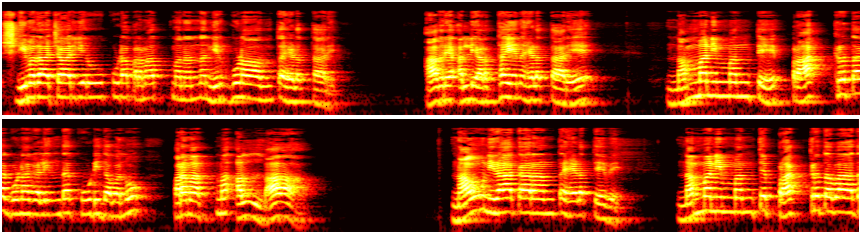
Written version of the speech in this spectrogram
ಶ್ರೀಮದಾಚಾರ್ಯರು ಕೂಡ ಪರಮಾತ್ಮನನ್ನ ನಿರ್ಗುಣ ಅಂತ ಹೇಳುತ್ತಾರೆ. ಆದರೆ ಅಲ್ಲಿ ಅರ್ಥ ಏನು ಹೇಳುತ್ತಾರೆ? ನಮ್ಮ ನಿಮ್ಮಂತೆ ಪ್ರಾಕೃತ ಗುಣಗಳಿಂದ ಕೂಡಿದವನು ಪರಮಾತ್ಮ ಅಲ್ಲ. ನಾವು ನಿರಾಕಾರ ಅಂತ ಹೇಳುತ್ತೇವೆ. ನಮ್ಮ ನಿಮ್ಮಂತೆ ಪ್ರಾಕೃತವಾದ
